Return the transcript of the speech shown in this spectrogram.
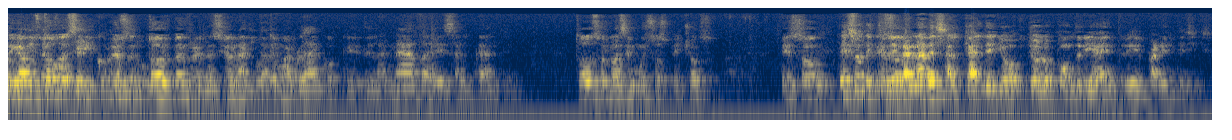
departamento. digamos, todo ese, con pero ese su- torno en relación a Cuauhtémoc Blanco. Blanco, que de la nada es alcalde, todo eso lo hace muy sospechoso. Eso, Eso de que eso- de la nada es alcalde, yo, yo lo pondría entre paréntesis.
